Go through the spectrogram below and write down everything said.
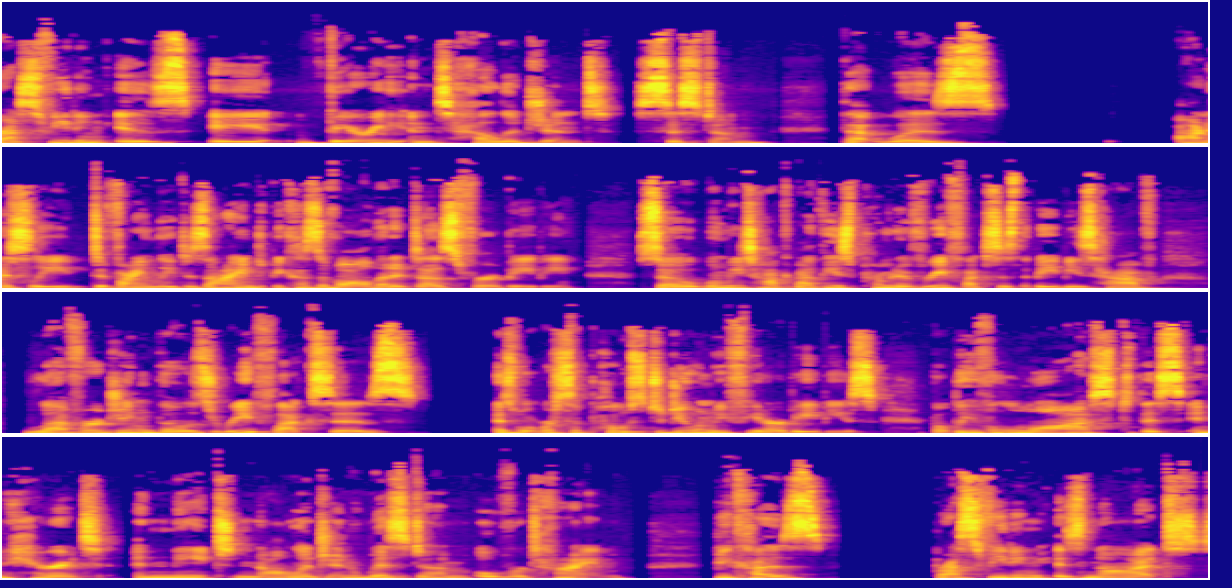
breastfeeding is a very intelligent system that was honestly divinely designed because of all that it does for a baby. So when we talk about these primitive reflexes that babies have, leveraging those reflexes is what we're supposed to do when we feed our babies. But we've lost this inherent innate knowledge and wisdom over time because breastfeeding is not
